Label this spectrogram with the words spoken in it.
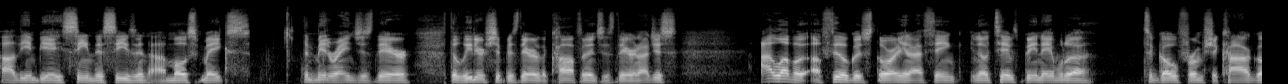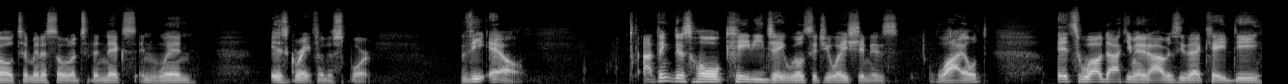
uh, the NBA has seen this season. Uh, most makes. The mid range is there. The leadership is there. The confidence is there. And I just, I love a, a feel good story. And I think, you know, Thibs being able to, to go from Chicago to Minnesota to the Knicks and win is great for the sport. The L. I think this whole KDJ Will situation is wild. It's well documented, obviously, that KD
